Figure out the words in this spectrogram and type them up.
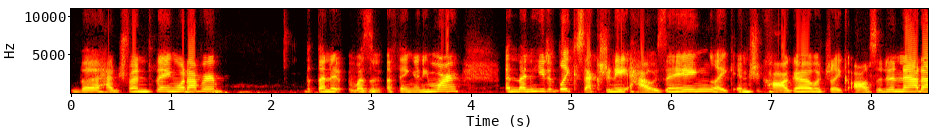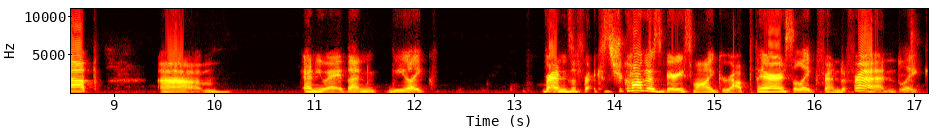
the hedge fund thing, whatever but then it wasn't a thing anymore. And then he did like Section 8 housing, like in Chicago, which like also didn't add up. Um, anyway, then we like friends of friends, because Chicago is very small. I grew up there. So like friend to friend, like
